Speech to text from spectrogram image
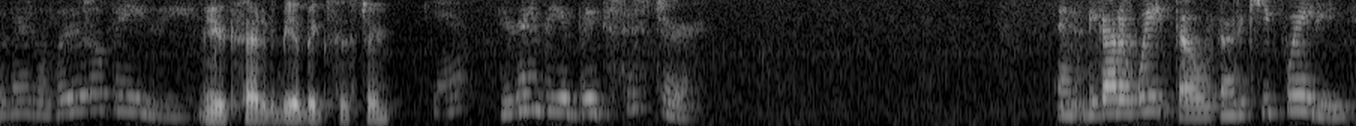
So there's a little baby. Are you excited to be a big sister? Yes. You're gonna be a big sister. And we gotta wait though, we gotta keep waiting.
